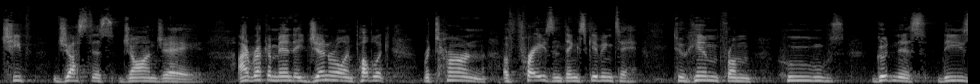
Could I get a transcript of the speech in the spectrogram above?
Chief Justice John Jay. I recommend a general and public return of praise and thanksgiving to, to Him from whose goodness these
